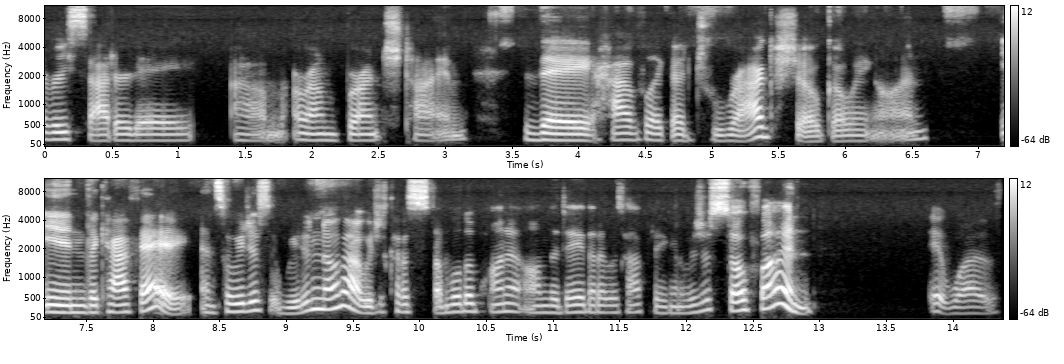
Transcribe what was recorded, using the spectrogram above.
every Saturday um, around brunch time, they have like a drag show going on in the cafe. And so we just we didn't know that. We just kind of stumbled upon it on the day that it was happening and it was just so fun. It was.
